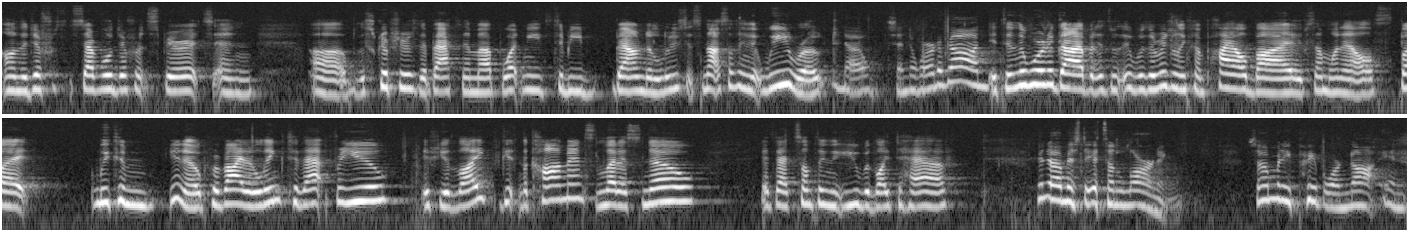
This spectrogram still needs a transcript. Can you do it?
on the different, several different spirits and uh, the scriptures that back them up. What needs to be bound and loose? It's not something that we wrote. No. It's in the Word of God. It's in the Word of God, but it was, it was originally compiled by someone else. But we can, you know, provide a link to that for you if you'd like. Get in the comments and let us know if that's something that you would like to have. You know, Misty, it's a learning. So many people are not in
